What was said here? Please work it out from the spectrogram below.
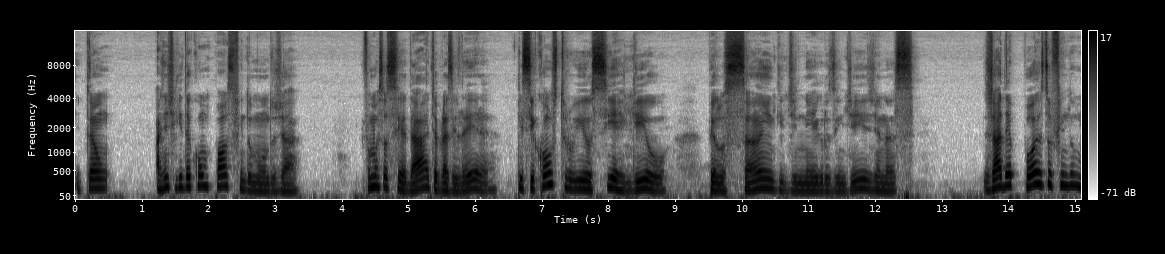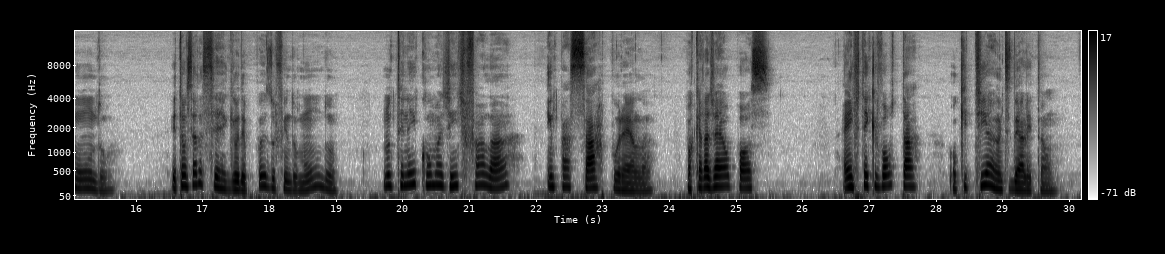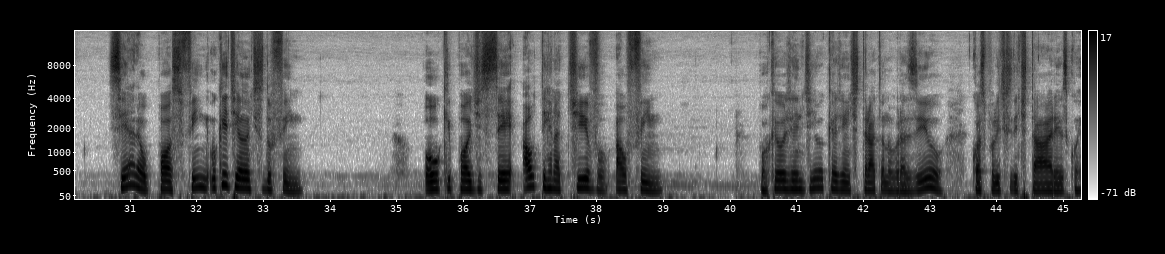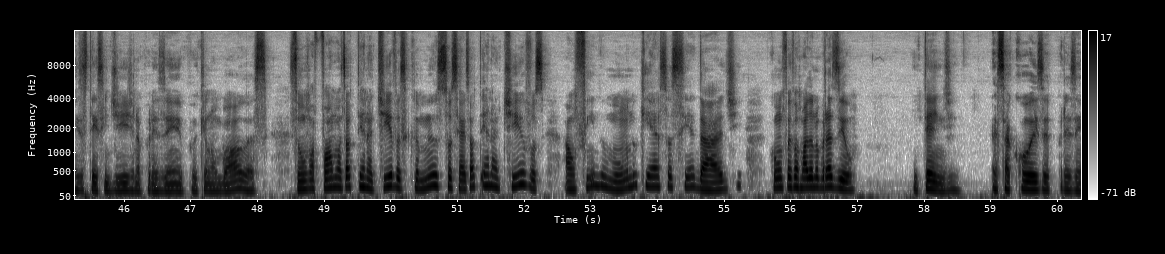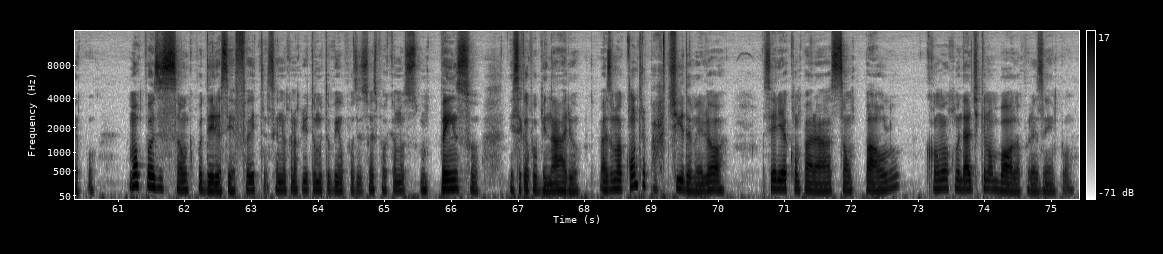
Então, a gente lida com o pós-fim do mundo já. Foi uma sociedade brasileira que se construiu, se ergueu pelo sangue de negros indígenas já depois do fim do mundo, então, se ela se ergueu depois do fim do mundo, não tem nem como a gente falar em passar por ela, porque ela já é o pós. A gente tem que voltar. O que tinha antes dela, então? Se ela é o pós-fim, o que tinha antes do fim? Ou o que pode ser alternativo ao fim? Porque hoje em dia o que a gente trata no Brasil, com as políticas identitárias, com resistência indígena, por exemplo, quilombolas, são formas alternativas, caminhos sociais alternativos ao fim do mundo que é a sociedade como foi formada no Brasil. Entende? Essa coisa, por exemplo, uma oposição que poderia ser feita, sendo que eu não acredito muito bem em oposições porque eu não penso nesse campo binário, mas uma contrapartida melhor seria comparar São Paulo com uma comunidade quilombola, por exemplo.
